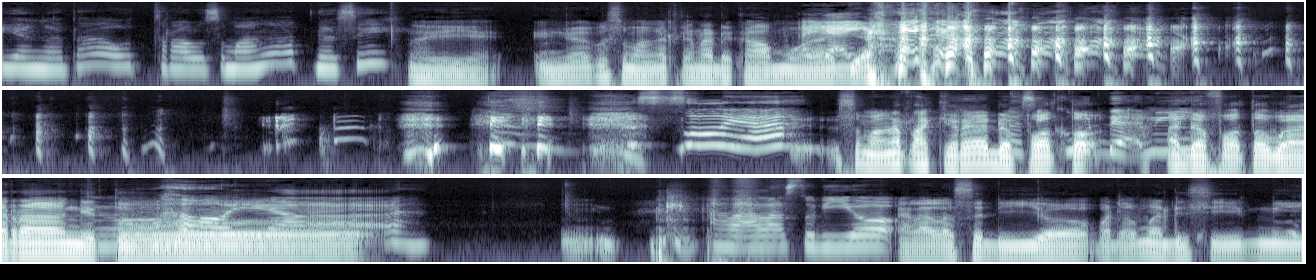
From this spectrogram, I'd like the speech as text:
ya nggak tahu terlalu semangat gak sih Oh iya, enggak aku semangat karena ada kamu iya, aja. iya. Kesel ya Semangat akhirnya ada Nasi foto, nih. ada foto bareng gitu. Oh iya Ala-ala studio Ala studio, padahal mah di sini.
